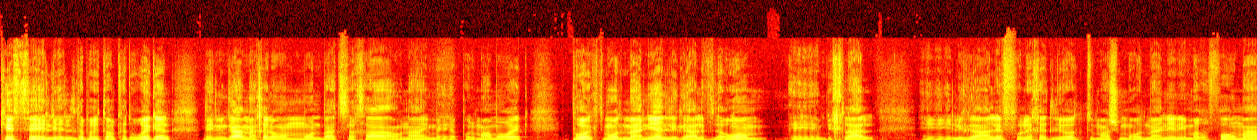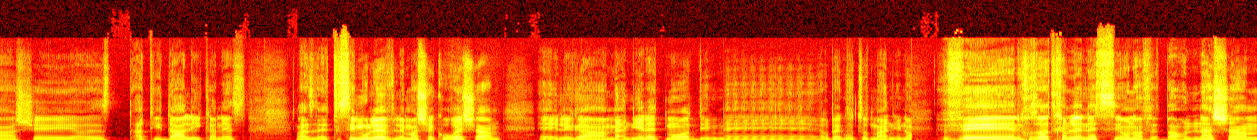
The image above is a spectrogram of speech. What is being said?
כיף אה, לדבר איתו על כדורגל. ואני גם מאחל לו המון בהצלחה, העונה עם הפועל מרמורק. פרויקט מאוד מעניין, ליגה א' דרום, בכלל. ליגה א' הולכת להיות משהו מאוד מעניין עם הרפורמה שעתידה להיכנס. אז תשימו לב למה שקורה שם. ליגה מעניינת מאוד, עם הרבה קבוצות מעניינות. ואני חוזר אתכם לנס ציונה, ובעונה שם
